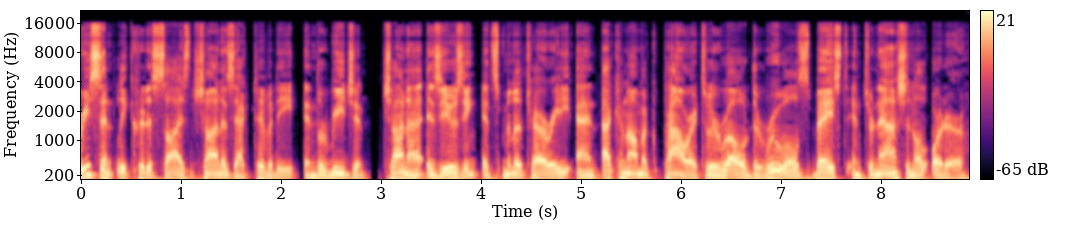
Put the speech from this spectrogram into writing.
recently criticized China's activity in the region. China is using its military and economic power to erode the rules-based international order,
